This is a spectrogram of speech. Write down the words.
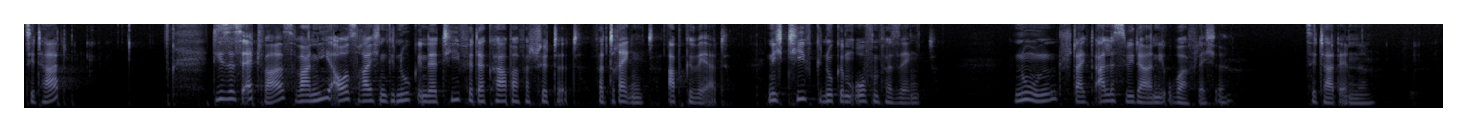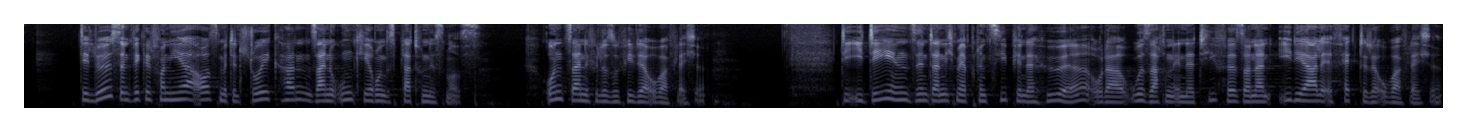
Zitat. Dieses Etwas war nie ausreichend genug in der Tiefe der Körper verschüttet, verdrängt, abgewehrt, nicht tief genug im Ofen versenkt. Nun steigt alles wieder an die Oberfläche. Zitat Ende. Deleuze entwickelt von hier aus mit den Stoikern seine Umkehrung des Platonismus und seine Philosophie der Oberfläche. Die Ideen sind dann nicht mehr Prinzipien der Höhe oder Ursachen in der Tiefe, sondern ideale Effekte der Oberfläche.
